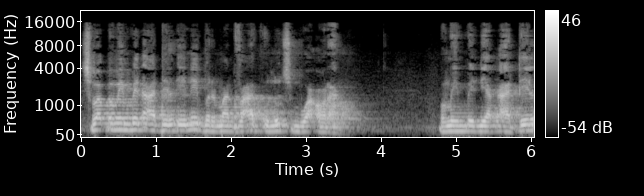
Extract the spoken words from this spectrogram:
Sebab pemimpin adil ini bermanfaat untuk semua orang. Pemimpin yang adil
